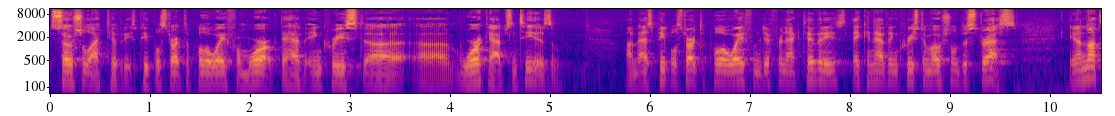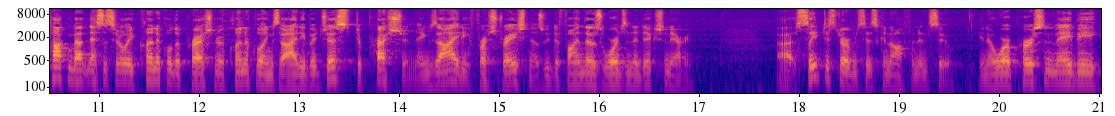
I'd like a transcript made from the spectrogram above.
social activities. People start to pull away from work. They have increased uh, uh, work absenteeism. Um, as people start to pull away from different activities, they can have increased emotional distress. And I'm not talking about necessarily clinical depression or clinical anxiety, but just depression, anxiety, frustration, as we define those words in the dictionary. Uh, sleep disturbances can often ensue. You know, where a person may be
